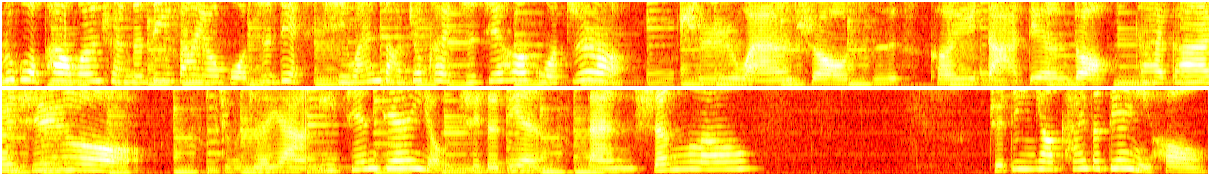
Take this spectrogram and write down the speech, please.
如果泡温泉的地方有果汁店，洗完澡就可以直接喝果汁了。吃完寿司可以打电动，太开心了。就这样，一间间有趣的店诞生喽。决定要开的店以后，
